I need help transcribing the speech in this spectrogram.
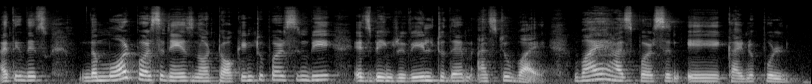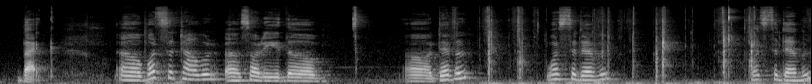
i think this the more person a is not talking to person b it's being revealed to them as to why why has person a kind of pulled back uh, what's the tower uh, sorry the uh, devil what's the devil What's the devil?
